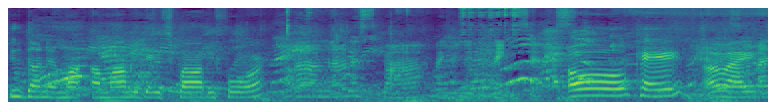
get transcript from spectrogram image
You've done a, mo- a mommy day spa before? Um, not a spa. I usually do paint tips. Oh, okay. All right. My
